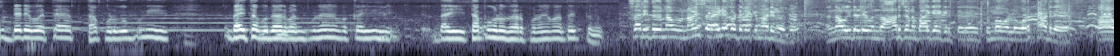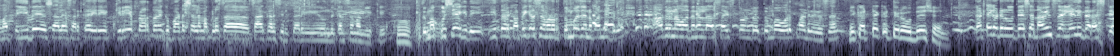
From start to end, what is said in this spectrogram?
ಗುಡ್ಡೆಡೆ ಬೇತೆ, ತಪ್ಪುಡು ಗುಬ್ಬುನಿ, ದೈತ ಬುದಾರ್ ಬಂದ್ಪುನ ಬಕ್ಕ ಈ ದೈ ತಪ್ಪುಗುಣದಾರ ಪುನೆ ಮಾತ ಇತ್ತು ಸರ್, ಇದು ನಾವು ನವೀನ್ ಸರ್ ಐಡಿಯಾ ಕೊಟ್ಟಿದ್ದಕ್ಕೆ ಮಾಡಿರೋದು. ನಾವು ಇದರಲ್ಲಿ ಒಂದು ಆರು ಜನ ಭಾಗಿಯಾಗಿರ್ತೇವೆ, ತುಂಬ ಒಳ್ಳೆ ವರ್ಕ್ ಮಾಡಿದ್ದೇವೆ. ಮತ್ತೆ ಇದೇ ಶಾಲೆ ಸರ್ಕಾರಿ ಹಿರಿಯ ಕಿರಿಯ ಪ್ರಾಥಮಿಕ ಪಾಠಶಾಲೆ ಮಕ್ಕಳು ಸಹ ಸಹಕರಿಸಿರ್ತಾರೆ ಈ ಒಂದು ಕೆಲಸ ಮಾಡ್ಲಿಕ್ಕೆ. ತುಂಬಾ ಖುಷಿಯಾಗಿದೆ. ಈ ತರ ಕಪಿ ಕೆಲಸ ಮಾಡೋರು ತುಂಬಾ ಜನ ಬಂದಿದ್ರು. ಆದ್ರೂ ನಾವು ಅದನ್ನೆಲ್ಲ ಸಹಿಸಿಕೊಂಡು ತುಂಬಾ ವರ್ಕ್ ಮಾಡಿದ್ದೇವೆ ಸರ್. ಈ ಕಟ್ಟೆ ಕಟ್ಟಿರೋ ಉದ್ದೇಶ ಏನು? ಕಟ್ಟೆ ಕಟ್ಟಿರೋ ಉದ್ದೇಶ ನವೀನ್ ಸರ್ ಹೇಳಿದ್ದಾರೆ ಅಷ್ಟೇ.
